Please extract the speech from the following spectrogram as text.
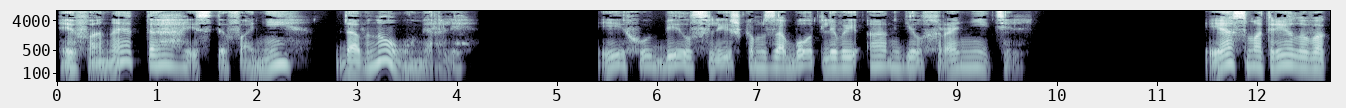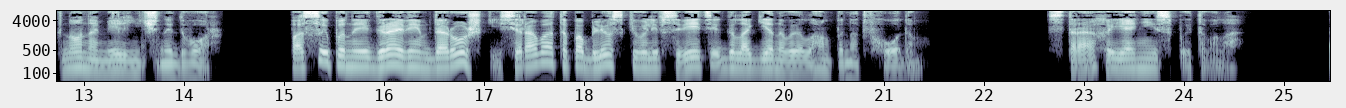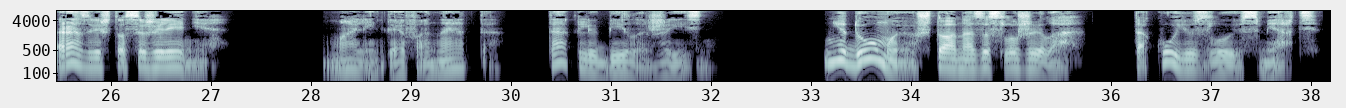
И Фанетта, и Стефани давно умерли. Их убил слишком заботливый ангел-хранитель. Я смотрела в окно на мельничный двор. Посыпанные гравием дорожки серовато поблескивали в свете галогеновые лампы над входом. Страха я не испытывала. Разве что сожаление. Маленькая Фанетта так любила жизнь. Не думаю, что она заслужила такую злую смерть.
